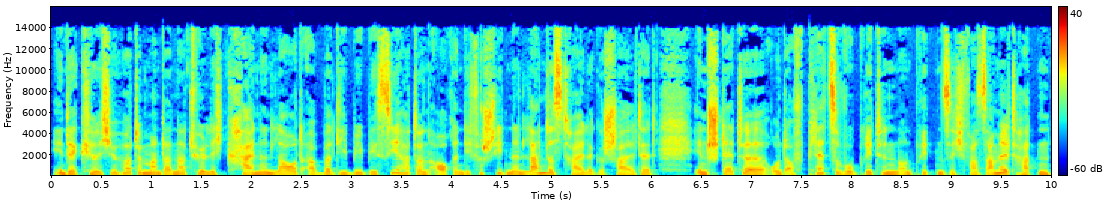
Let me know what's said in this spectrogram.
In der Kirche hörte man dann natürlich keinen Laut, aber die BBC hat dann auch in die verschiedenen Landesteile geschaltet, in Städte und auf Plätze, wo Britinnen und Briten sich versammelt hatten.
